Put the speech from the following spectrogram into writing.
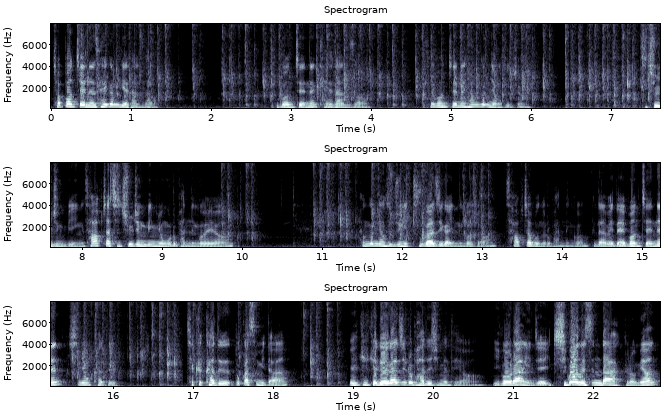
첫 번째는 세금 계산서, 두 번째는 계산서, 세 번째는 현금 영수증, 지출 증빙, 사업자 지출 증빙용으로 받는 거예요. 현금 영수증이 두 가지가 있는 거죠. 사업자번호로 받는 거. 그 다음에 네 번째는 신용카드. 체크카드 똑같습니다. 이렇게, 네 가지로 받으시면 돼요. 이거랑 이제 직원을 쓴다. 그러면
